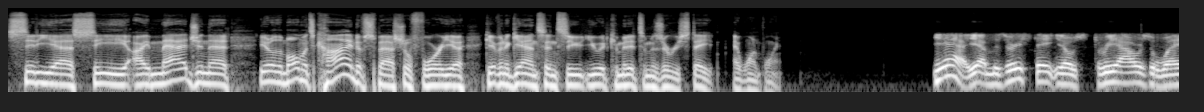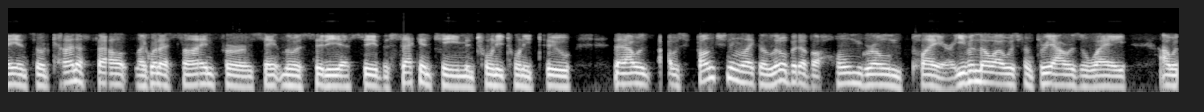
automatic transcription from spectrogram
City SC? I imagine that, you know, the moment's kind of special for you, given again, since you, you had committed to Missouri State at one point. Yeah, yeah. Missouri State, you know, was three hours away, and so it kind of felt like when I signed for St. Louis City SC, the second team in 2022, that I was I was functioning like a little bit of a homegrown player. Even though I was from three hours away, I was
